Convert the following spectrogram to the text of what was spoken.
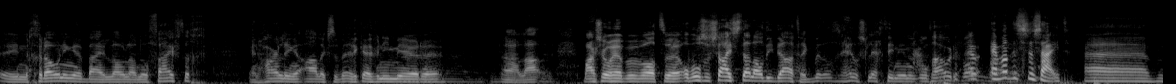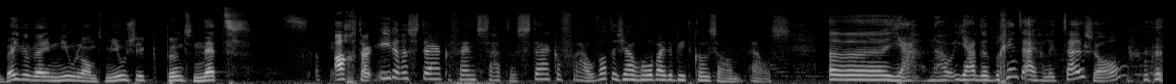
in Groningen bij Lola 050. En Harlingen, Alex, dat weet ik even niet meer. eh. nou, la- maar zo hebben we wat. eh, op onze site staan al die data. Ik ben er heel slecht in in het onthouden van. En, en wat is de site? Eh www.nieuwlandmusic.net Achter iedere sterke vent staat een sterke vrouw. Wat is jouw rol bij de Beat Goes On, Els? Eh, ja, nou ja, dat begint eigenlijk thuis al.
